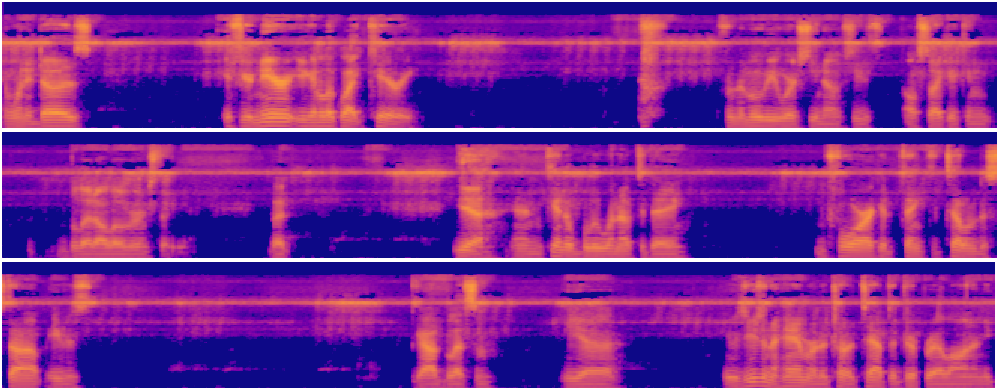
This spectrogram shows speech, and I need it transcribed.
And when it does, if you're near it, you're gonna look like Carrie from the movie where she, you know, she's all psychic and blood all over and stuff. Yeah. But yeah, and Kendall blew one up today. Before I could think to tell him to stop, he was. God bless him. He uh, he was using a hammer to try to tap the drip rail on, and he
